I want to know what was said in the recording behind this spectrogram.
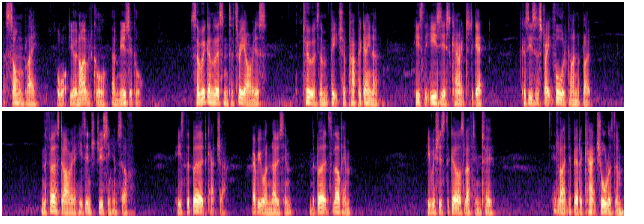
a song play, what you and I would call a musical. So we're going to listen to three arias. Two of them feature Papageno. He's the easiest character to get, because he's a straightforward kind of bloke. In the first aria, he's introducing himself. He's the bird catcher. Everyone knows him, and the birds love him. He wishes the girls loved him too. He'd like to be able to catch all of them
